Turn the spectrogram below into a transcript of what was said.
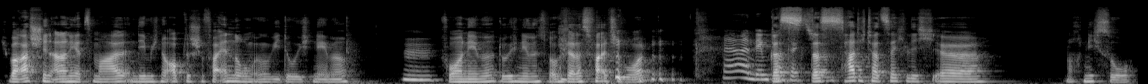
ich überrasche den anderen jetzt mal, indem ich eine optische Veränderung irgendwie durchnehme. Hm. Vornehme. Durchnehme ist, glaube ich, ja das falsche Wort. Ja, in dem Das, Kontext das hatte ich tatsächlich äh, noch nicht so.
